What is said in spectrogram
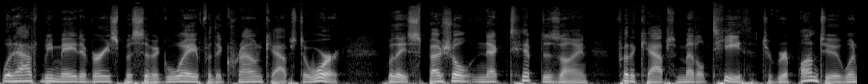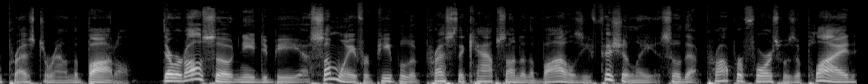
would have to be made a very specific way for the crown caps to work, with a special neck tip design for the cap's metal teeth to grip onto when pressed around the bottle. There would also need to be some way for people to press the caps onto the bottles efficiently so that proper force was applied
